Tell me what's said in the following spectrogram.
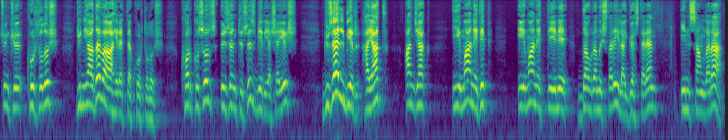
Çünkü kurtuluş, dünyada ve ahirette kurtuluş, korkusuz, üzüntüsüz bir yaşayış, güzel bir hayat ancak iman edip iman ettiğini davranışlarıyla gösteren insanlara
